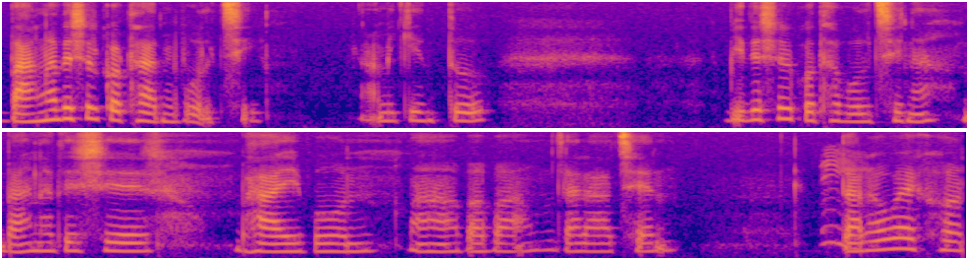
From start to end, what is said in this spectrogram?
বাংলাদেশের কথা আমি বলছি। আমি কিন্তু বিদেশের কথা বলছি না। বাংলাদেশের ভাই বোন মা বাবা যারা আছেন তারাও এখন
